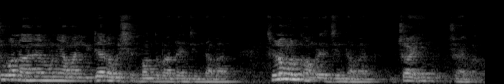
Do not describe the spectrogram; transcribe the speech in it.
যুব নয়নমণি আমার লিডার অভিষেক বন্দ্যোপাধ্যায় জিন্দাবাদ। তৃণমূল কংগ্রেস জিন্দাবাদ। জয় হিন্দ, জয় বাংলা।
